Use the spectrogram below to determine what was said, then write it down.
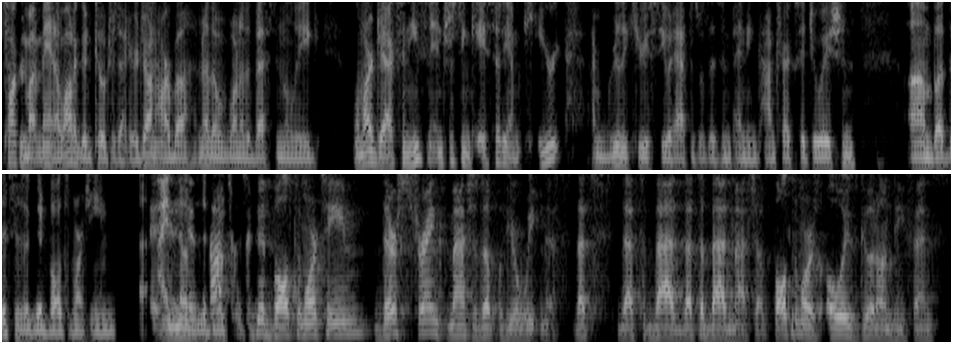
talking about man, a lot of good coaches out here. John Harbaugh, another one of the best in the league. Lamar Jackson, he's an interesting case study. I'm curious. I'm really curious to see what happens with his impending contract situation. Um, but this is a good Baltimore team. I know it's the not just a good Baltimore team. Their strength matches up with your weakness. That's that's a bad that's a bad matchup. Baltimore is always good on defense,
